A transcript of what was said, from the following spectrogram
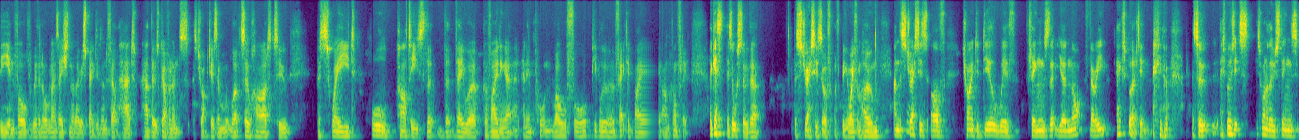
be involved with an organization that I respected and felt had had those governance structures and worked so hard to persuade all parties that that they were providing a, an important role for people who are affected by armed conflict. I guess there's also the the stresses of, of being away from home and the stresses yeah. of trying to deal with things that you're not very expert in. You know, so I suppose it's it's one of those things.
